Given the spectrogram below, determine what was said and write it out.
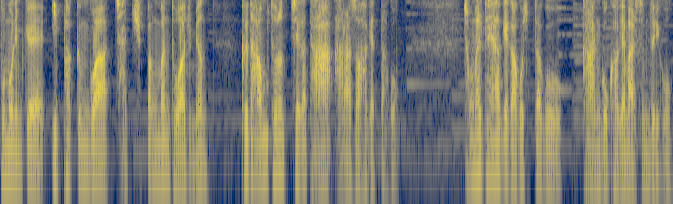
부모님께 입학금과 자취방만 도와주면 그 다음부터는 제가 다 알아서 하겠다고 정말 대학에 가고 싶다고 간곡하게 말씀드리고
